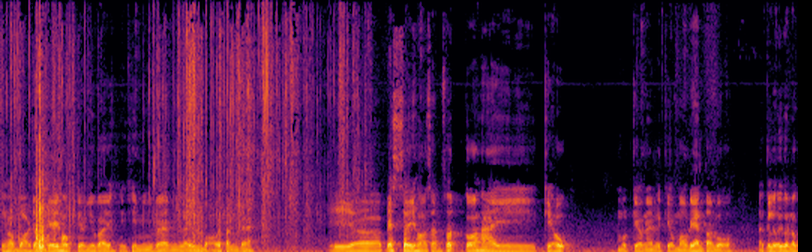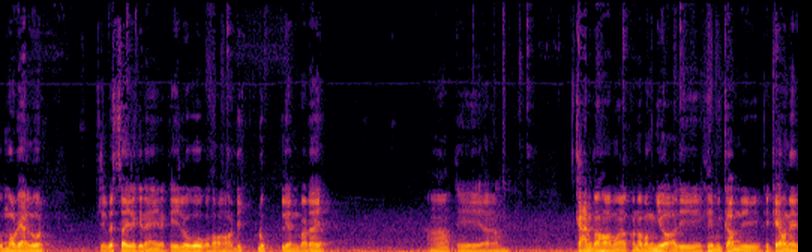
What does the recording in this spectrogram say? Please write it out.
Thì họ bỏ trong cái hộp kiểu như vậy thì khi mình về mình lấy mình bỏ cái phần ra. Thì ờ, uh, Betsay họ sản xuất có hai kiểu. Một kiểu này là kiểu màu đen toàn bộ là cái lưỡi của nó cũng màu đen luôn. Thì xây là cái này là cái logo của họ họ đích đúc liền vào đây. À, thì uh, cán của họ mà còn nó bằng nhựa thì khi mình cầm thì cái kéo này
